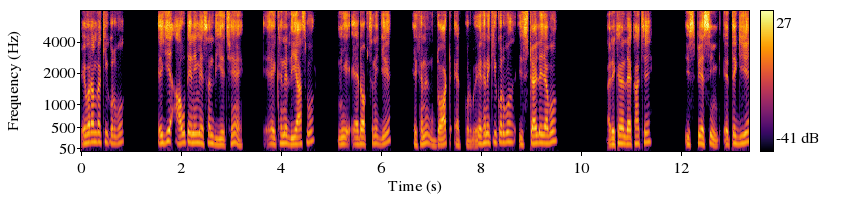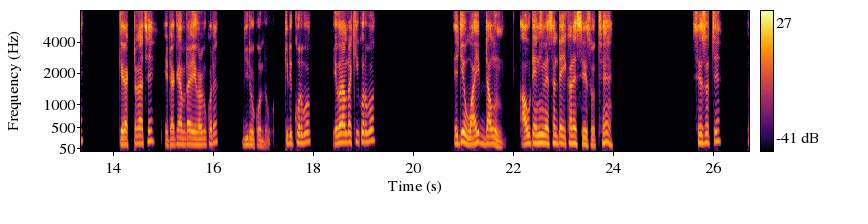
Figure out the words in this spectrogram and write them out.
এবার আমরা কি করব? এই যে আউট অ্যানিমেশন দিয়েছে, এখানে নিয়ে আসব, নিয়ে অ্যাড অপশানে গিয়ে এখানে ডট অ্যাড করব। এখানে কি করব? স্টাইলে যাব। আর এখানে লেখা আছে স্পেসিং এতে গিয়ে ক্যারেক্টার আছে, এটাকে আমরা এভাবে করে জিরো করে দেবো। ক্লিক করব। এবার আমরা কি করব? এই যে ওয়াইপ ডাউন আউট অ্যানিমেশনটা এখানে শেষ হচ্ছে হ্যাঁ? শেষ হচ্ছে। তো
